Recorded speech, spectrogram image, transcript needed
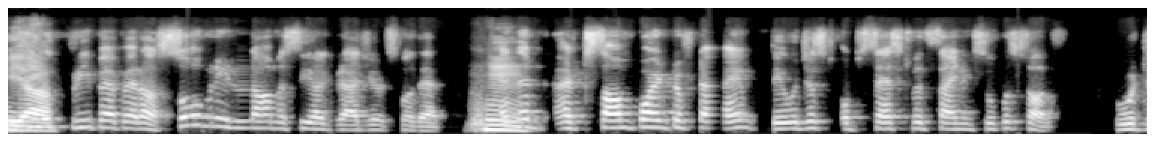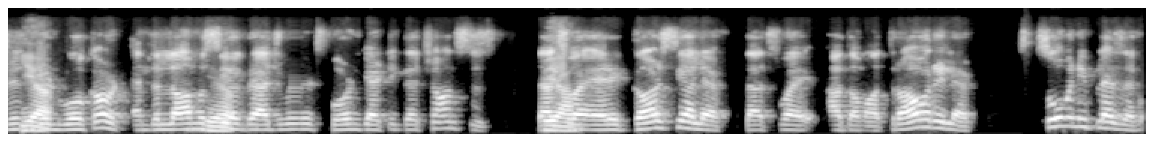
if you yeah. look pre Pep era, so many La Masia graduates were there. Hmm. And then at some point of time, they were just obsessed with signing superstars who just Yeah. didn't work out. And the La Masia Yeah. graduates weren't getting their chances. That's Yeah. why Eric Garcia left. That's why Adama Traore left. So many players. Okay,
